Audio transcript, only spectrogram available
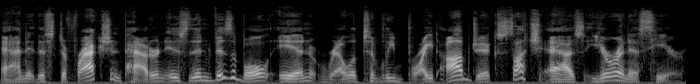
And this diffraction pattern is then visible in relatively bright objects such as Uranus here.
